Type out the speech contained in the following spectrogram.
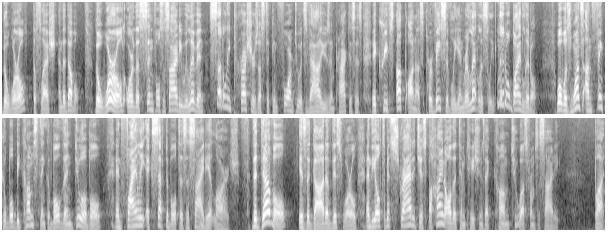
The world, the flesh, and the devil. The world, or the sinful society we live in, subtly pressures us to conform to its values and practices. It creeps up on us pervasively and relentlessly, little by little. What was once unthinkable becomes thinkable, then doable, and finally acceptable to society at large. The devil is the God of this world and the ultimate strategist behind all the temptations that come to us from society. But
